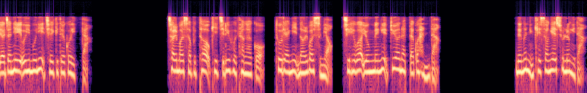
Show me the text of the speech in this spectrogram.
여전히 의문이 제기되고 있다. 젊어서부터 기질이 호탕하고 도량이 넓었으며 지혜와 용맹이 뛰어났다고 한다. 능은 개성의 술릉이다.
